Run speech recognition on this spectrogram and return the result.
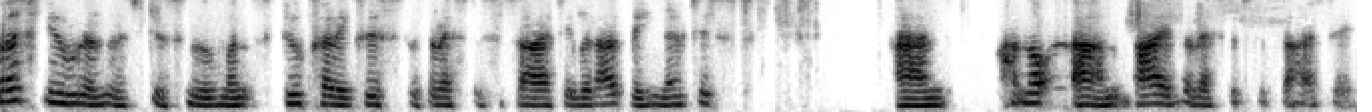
most new religious movements do coexist with the rest of society without being noticed and are not um, by the rest of society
